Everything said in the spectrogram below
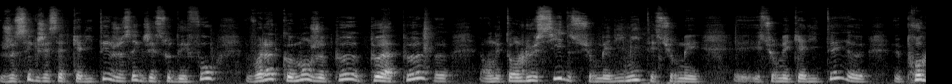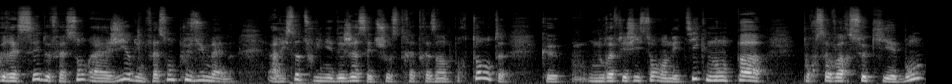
Je sais que j'ai cette qualité, je sais que j'ai ce défaut, voilà comment je peux peu à peu, en étant lucide sur mes limites et sur mes, et sur mes qualités, progresser de façon à agir d'une façon plus humaine. Aristote soulignait déjà cette chose très très importante, que nous réfléchissons en éthique, non pas pour savoir ce qui est bon,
